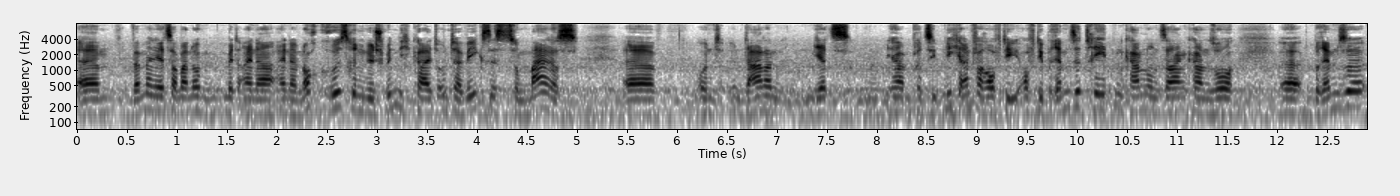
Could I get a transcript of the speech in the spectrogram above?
Ähm, wenn man jetzt aber noch mit einer, einer noch größeren Geschwindigkeit unterwegs ist zum Mars äh, und da dann jetzt ja im Prinzip nicht einfach auf die, auf die Bremse treten kann und sagen kann, so äh, Bremse,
